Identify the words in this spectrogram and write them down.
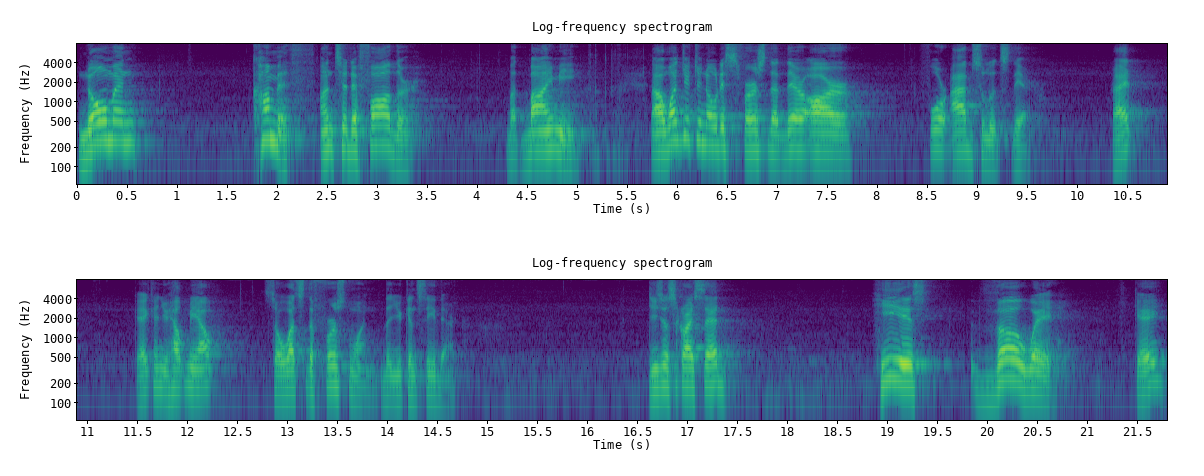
No man cometh unto the Father but by me. Now, I want you to notice first that there are four absolutes there, right? Okay, can you help me out? So, what's the first one that you can see there? Jesus Christ said, He is the way. Okay?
